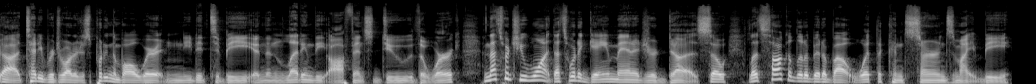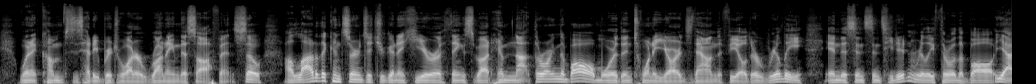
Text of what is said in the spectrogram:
uh, Teddy Bridgewater just putting the ball where it needed to be and then letting the offense do the work. And that's what you want. That's what a game manager does. So let's talk a little bit about what the concerns might be when it comes to Teddy Bridgewater running this offense. So, a lot of the concerns that you're going to hear are things about him not throwing the ball more than 20 yards down the field, or really, in this instance, he didn't really throw the ball. Yeah,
